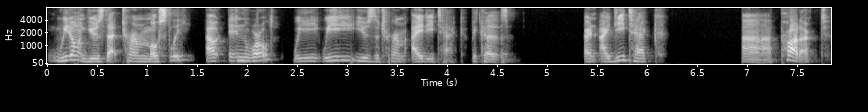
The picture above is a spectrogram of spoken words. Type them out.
we don't use that term mostly out in the world. We we use the term ID tech because an ID tech uh, product,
